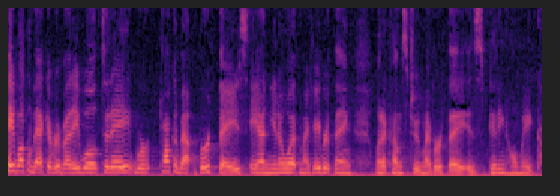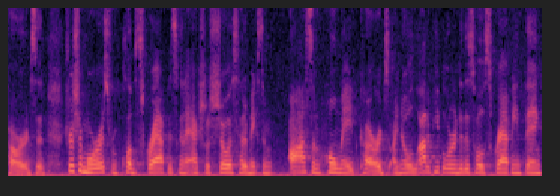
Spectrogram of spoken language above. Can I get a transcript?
Hey, welcome back, everybody. Well, today we're talking about birthdays, and you know what? My favorite thing when it comes to my birthday is getting homemade cards. And Tricia Morris from Club Scrap is going to actually show us how to make some awesome homemade cards. I know a lot of people are into this whole scrapping thing.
